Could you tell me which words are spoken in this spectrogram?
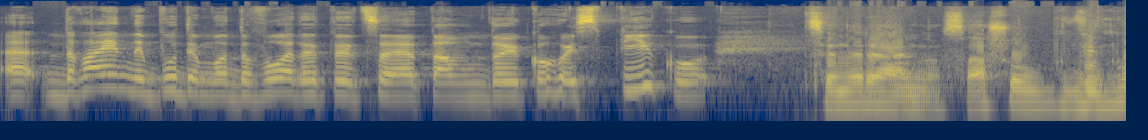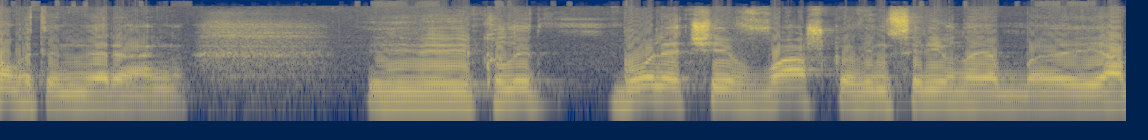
«Е, давай не будемо доводити це там до якогось піку. Це нереально. Сашу відмовити нереально. І коли боляче, важко, він все рівно, я, я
